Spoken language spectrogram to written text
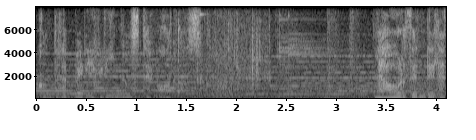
Contra peregrinos devotos. La Orden de la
